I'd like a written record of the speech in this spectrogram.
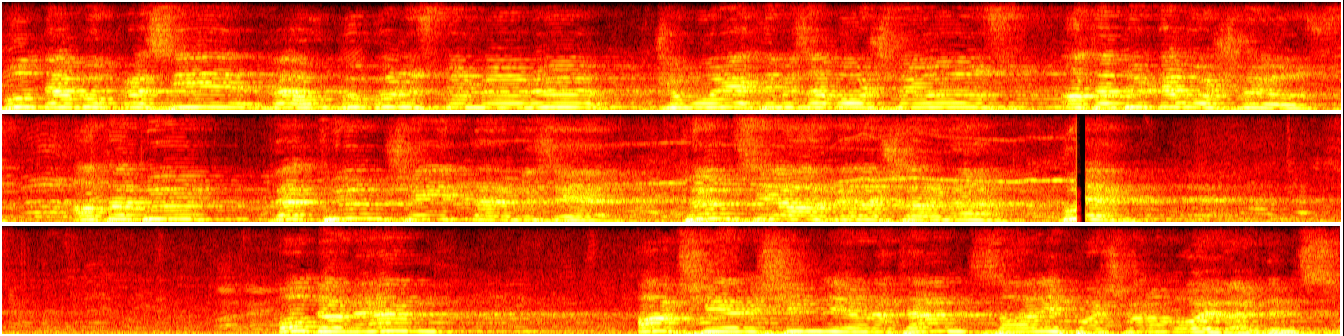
bu demokrasi ve hukukun üstünlüğünü Cumhuriyetimize borçluyuz, Atatürk'e borçluyuz. Atatürk ve tüm şehitlerimizi, tüm silah arkadaşlarını bugün o dönem Akşehir'i şimdi yöneten Salih Başkan'a oy verdiniz.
